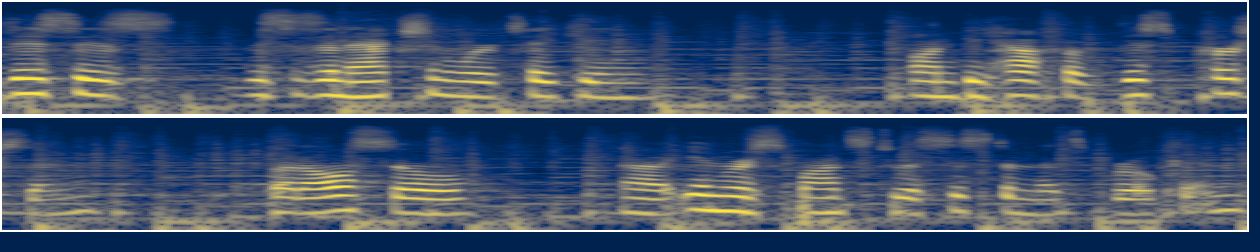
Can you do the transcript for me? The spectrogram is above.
this is this is an action we're taking on behalf of this person, but also uh, in response to a system that's broken.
